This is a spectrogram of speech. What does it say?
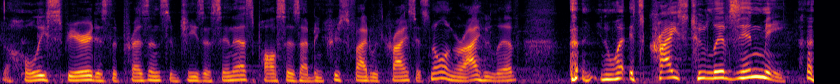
The Holy Spirit is the presence of Jesus in us. Paul says, I've been crucified with Christ. It's no longer I who live. you know what? It's Christ who lives in me.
